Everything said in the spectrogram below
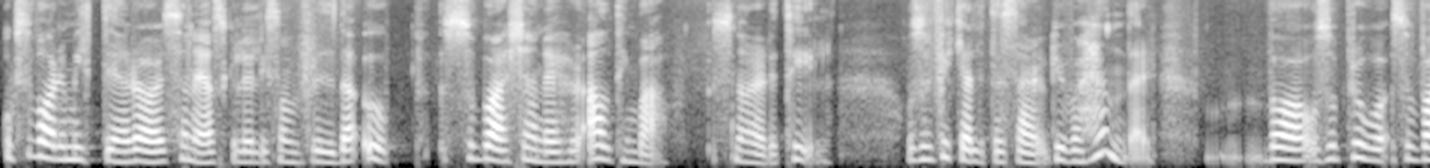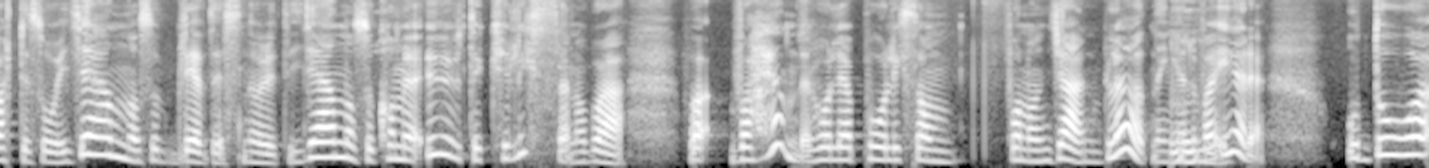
Och så var det mitt i en rörelse när jag skulle liksom vrida upp så bara kände jag hur allting bara snurrade till. Och så fick jag lite så här, gud vad händer? Och så, prov, så vart det så igen och så blev det snurrigt igen och så kom jag ut i kulissen och bara, vad, vad händer? Håller jag på att liksom få någon hjärnblödning mm. eller vad är det? Och då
